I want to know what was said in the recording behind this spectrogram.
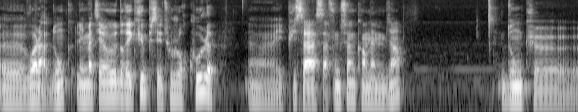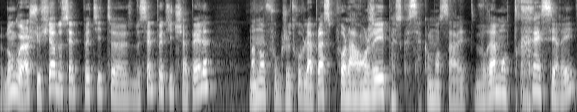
Voilà, donc les matériaux de récup, c'est toujours cool. et puis ça fonctionne quand même bien. Donc, donc voilà, je suis fier de cette petite, petite chapelle. Maintenant, il faut que je trouve la place pour la ranger parce que ça commence à être vraiment très serré.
